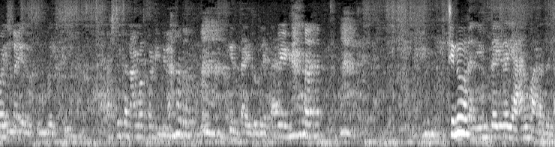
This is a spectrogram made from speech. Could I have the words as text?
ತುಂಬ ಇಷ್ಟ ಇದೆ ತುಂಬ ಇಷ್ಟ ಅಷ್ಟು ಚೆನ್ನಾಗಿ ನೋಡ್ಕೊಂಡಿದ್ದೀರಾ ಇದು ಬೇಗ ಚಿನ್ನು? ಇಂಥ ಈಗ ಯಾರೂ ಮಾಡೋದಿಲ್ಲ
